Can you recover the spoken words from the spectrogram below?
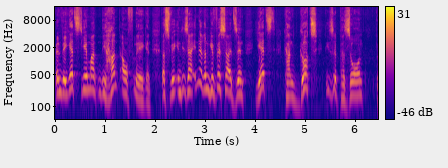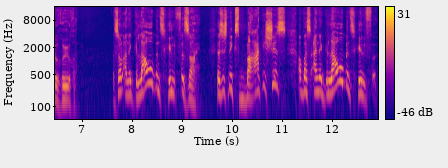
wenn wir jetzt jemanden die Hand auflegen, dass wir in dieser inneren Gewissheit sind, jetzt kann Gott diese Person berühren. Das soll eine Glaubenshilfe sein. Das ist nichts Magisches, aber es ist eine Glaubenshilfe,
